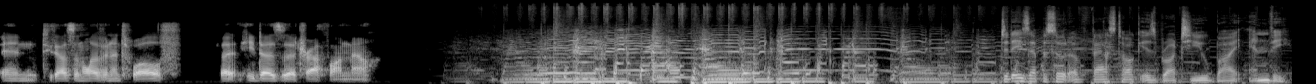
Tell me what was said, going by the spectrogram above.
in 2011 and 12 but he does a triathlon now. Today's episode of Fast Talk is brought to you by ENVE.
